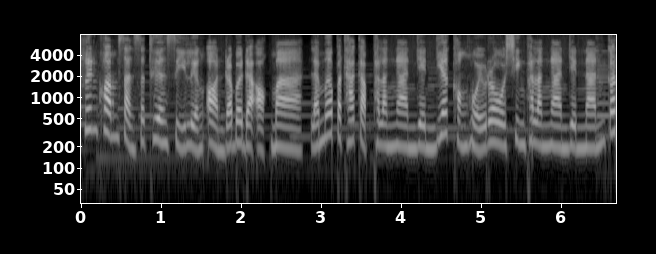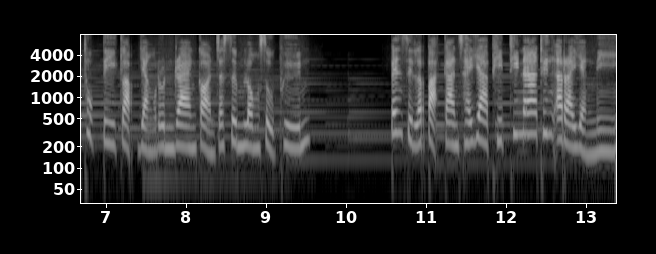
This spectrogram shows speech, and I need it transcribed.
คลื่นความสั่นสะเทือนสีเหลืองอ่อนระเบิดออกมา และเมื่อปะทะกับพลังงานเย็นเยือกของโหยโรชิงพลังงานเย็นนั้นก็ถูกตีกลับอย่างรุนแรงก่อนจะซึมลงสู่พื้น เป็นศิลปะการใช้ยาพิษที่น่าทึ่งอะไรอย่างนี้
